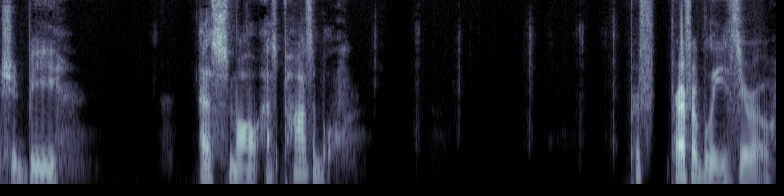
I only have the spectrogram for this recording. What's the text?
should be as small as possible. Pref preferably zero.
